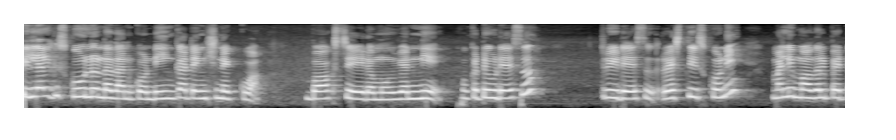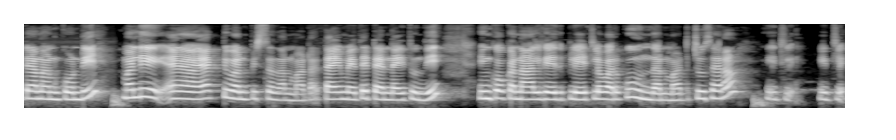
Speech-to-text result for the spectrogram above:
పిల్లలకి స్కూల్ ఉన్నదనుకోండి ఇంకా టెన్షన్ ఎక్కువ. బాక్స్ చేయడము ఇవన్నీ ఒక two days three days rest తీసుకొని మళ్ళీ మొదలు పెట్టాను అనుకోండి మళ్ళీ యాక్టివ్ అనిపిస్తుంది అనమాట టైం అయితే టెన్ అవుతుంది ఇంకొక నాలుగైదు ప్లేట్ల వరకు ఉందన్నమాట. చూసారా? ఇట్లే ఇట్లే.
